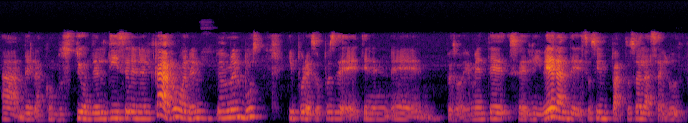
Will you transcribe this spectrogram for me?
Ah, de la combustión del diésel en el carro o en el, en el bus y por eso pues eh, tienen, eh, pues obviamente se liberan de esos impactos a la salud.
